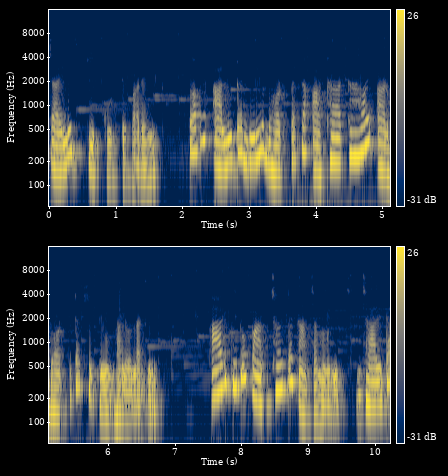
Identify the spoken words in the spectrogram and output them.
চাইলে স্কিপ করতে পারেন। তবে আলুটা দিলে ভর্তাটা আঠা আঠা হয় আর ভর্তাটা খেতেও ভালো লাগে। আর দিব পাঁচ ছয়টা কাঁচামরিচ। ঝালটা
